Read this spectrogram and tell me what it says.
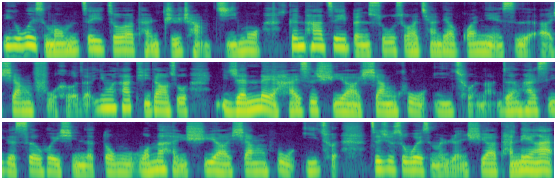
一个为什么我们这一周要谈职场寂寞，跟他这一本书所要强调观念是呃相符合的。因为他提到说，人类还是需要相互依存啊，人还是一个社会性的动物，我们很需要相互依存。这就是为什么人需要谈恋爱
